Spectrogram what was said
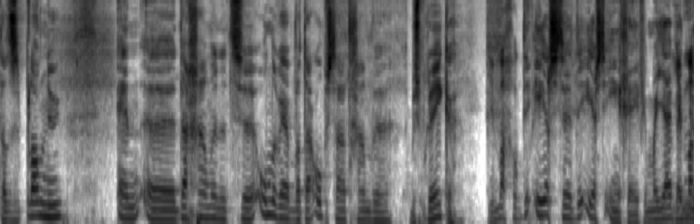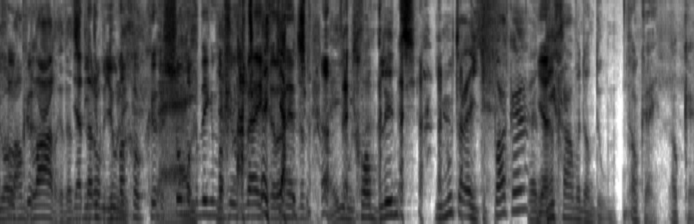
Dat is het plan nu. En eh, daar gaan we het eh, onderwerp wat daarop staat gaan we bespreken. Je mag ook... De eerste, de eerste ingeving. Maar jij bent nu al aan het eh, bladeren. Dat ja, is niet daarom, je mag ook, sommige dingen mag je ook weigeren. Nee, je moet gewoon blind. Je moet er eentje pakken. En Ja. die gaan we dan doen. Oké. Oké,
